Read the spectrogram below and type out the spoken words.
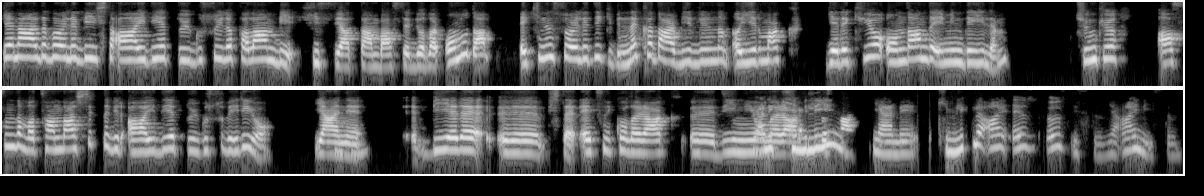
genelde böyle bir işte aidiyet duygusuyla falan bir hissiyattan bahsediyorlar. Onu da Ekin'in söylediği gibi ne kadar birbirinden ayırmak gerekiyor ondan da emin değilim. Çünkü aslında vatandaşlık da bir aidiyet duygusu veriyor. Yani bir yere e, işte etnik olarak, e, dini yani olarak kimliğin yani kimlikle ay, öz, öz isim yani aynı isim.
